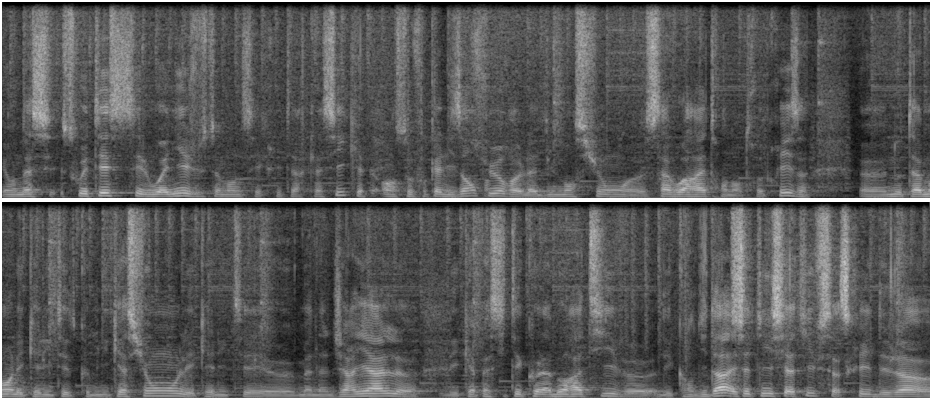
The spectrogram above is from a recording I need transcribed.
Et on a souhaité s'éloigner justement de ces critères classiques en se focalisant sur la dimension savoir-être en entreprise, notamment les qualités de communication, les qualités managériales, les capacités collaboratives des candidats. Et cette initiative s'inscrit déjà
